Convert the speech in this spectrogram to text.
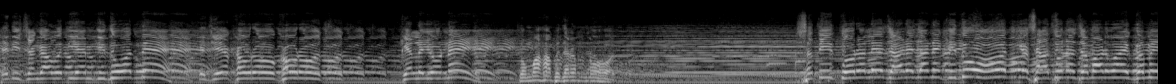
તેથી ચંગાવતી એમ કીધું હોત ને કે જે ખવરો ખવરો કેલયો નહીં, તો મહાભધર્મ નો હોત. સતી તોરલે જાડેજાને કીધું હોત કે સાધુને જમાડવા ગમે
